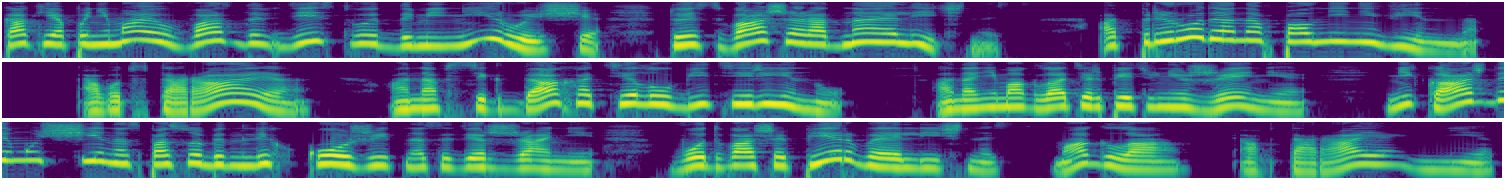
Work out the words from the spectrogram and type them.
как я понимаю, в вас действует доминирующее, то есть ваша родная личность. От природы она вполне невинна. А вот вторая, она всегда хотела убить Ирину. Она не могла терпеть унижение. Не каждый мужчина способен легко жить на содержании. Вот ваша первая личность могла, а вторая нет.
